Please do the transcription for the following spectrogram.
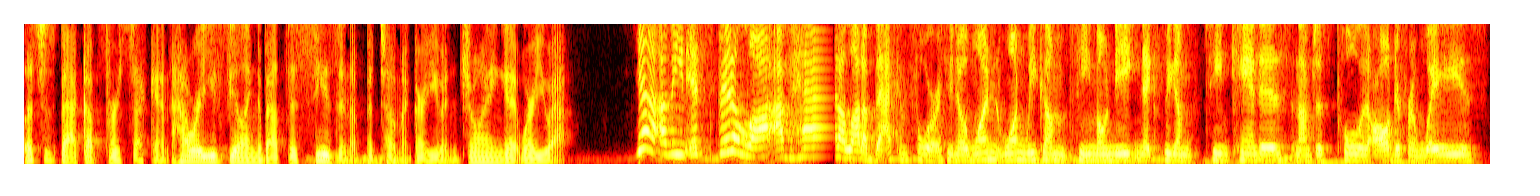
let's just back up for a second. How are you feeling about this season of Potomac? Are you enjoying it? Where are you at? Yeah, I mean, it's been a lot. I've had a lot of back and forth. You know, one one week I'm Team Monique, next week I'm Team Candace, and I'm just pulling all different ways.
